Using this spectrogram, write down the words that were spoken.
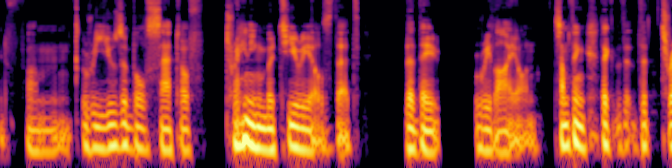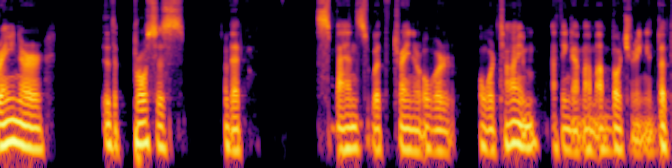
kind of um, reusable set of training materials that that they rely on. Something like the, the trainer, the process that spans with trainer over over time. I think I'm, I'm, I'm butchering it, but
